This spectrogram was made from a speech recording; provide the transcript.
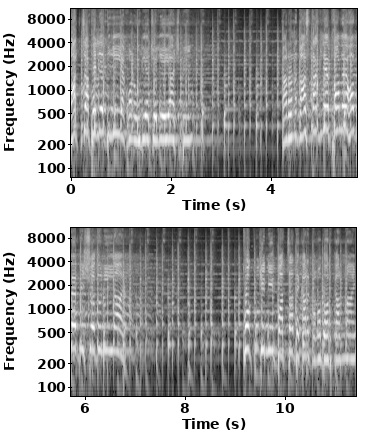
বাচ্চা ফেলে দিয়ে এখন উড়িয়ে চলে আসবি। কারণ গাছ থাকলে ফলে হবে বিশ্ব দুনিয়ায়। পক্ষিনী বাচ্চা দেখার কোনো দরকার নাই।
